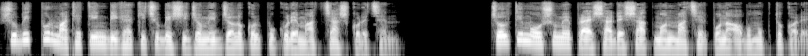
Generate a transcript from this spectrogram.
সুবিদপুর মাঠে তিন বিঘা কিছু বেশি জমির জলকল পুকুরে মাছ চাষ করেছেন। চলতি মৌসুমে প্রায় সাড়ে সাত মন মাছের পোনা অবমুক্ত করে।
